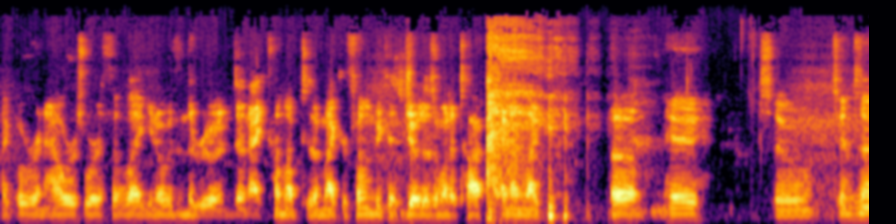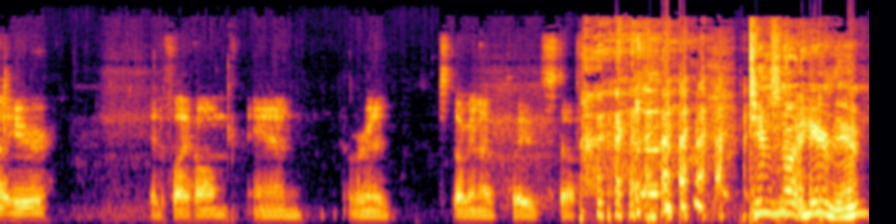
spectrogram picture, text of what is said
like over an hour's worth of like you know within the ruins, and I come up to the microphone because Joe doesn't want to talk, and I'm like, um, "Hey, so Tim's not here. He had to fly home, and we're gonna still gonna play stuff." Tim's not here, man.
